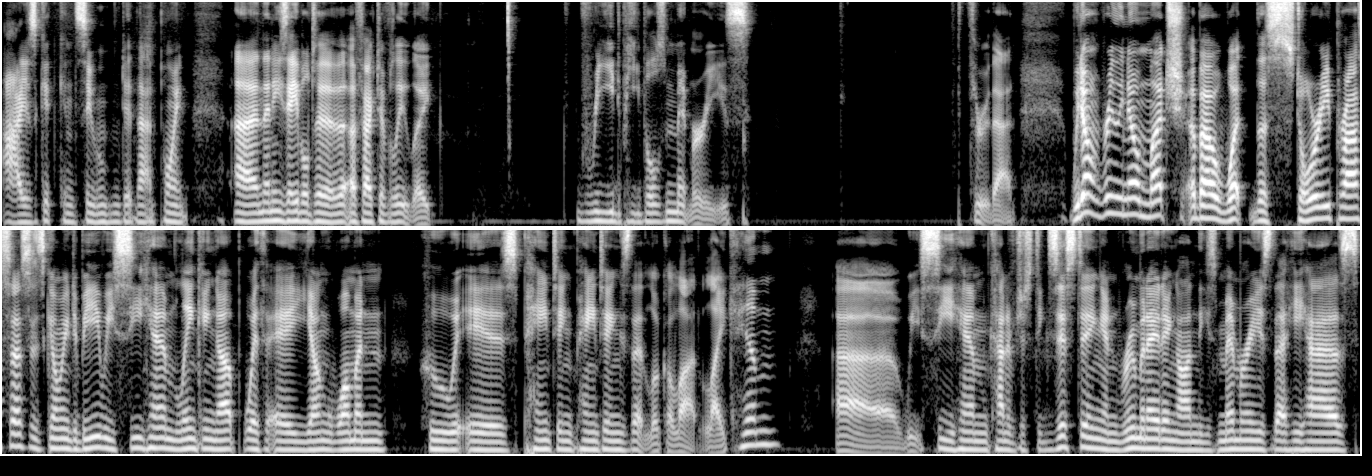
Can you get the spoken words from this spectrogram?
eyes get consumed at that point. Uh, and then he's able to effectively like read people's memories through that. We don't really know much about what the story process is going to be. We see him linking up with a young woman who is painting paintings that look a lot like him. Uh, we see him kind of just existing and ruminating on these memories that he has,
